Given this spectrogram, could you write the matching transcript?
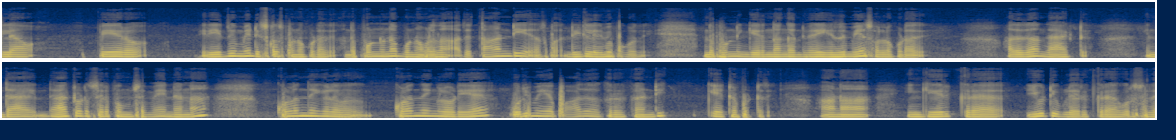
இல்லை பேரோ இது எதுவுமே டிஸ்கஸ் பண்ணக்கூடாது. அந்த பொண்ணுன்னா பொண்ணு அவ்வளோதான் அதை தாண்டி டீட்டெயில் எதுவுமே போகக்கூடாது. இந்த பொண்ணு இங்கே இருந்தாங்க இந்த மாதிரி எதுவுமே சொல்லக்கூடாது. அதுதான் இந்த ஆக்ட் இந்த இந்த ஆக்டோட சிறப்பு அம்சமே என்னென்னா குழந்தைகளை குழந்தைங்களுடைய உரிமையை பாதுகாக்கிறதுக்காண்டி ஏற்றப்பட்டது. ஆனால் இங்கே இருக்கிற யூடியூப்பில் இருக்கிற ஒரு சில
